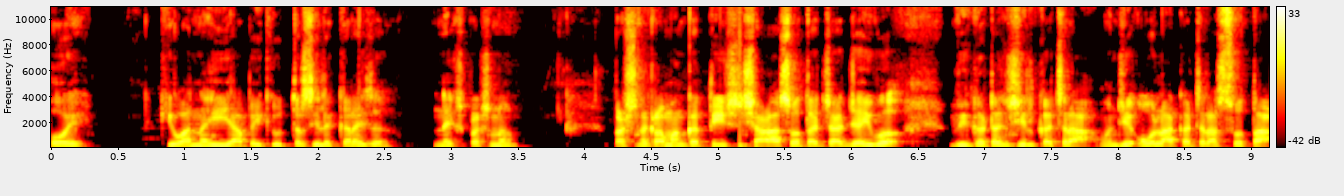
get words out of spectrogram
होय किंवा नाही यापैकी उत्तर सिलेक्ट करायचं? नेक्स्ट प्रश्न. प्रश्न क्रमांक तीस. शाळा स्वतःच्या जैव विघटनशील कचरा म्हणजे ओला कचरा स्वतः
